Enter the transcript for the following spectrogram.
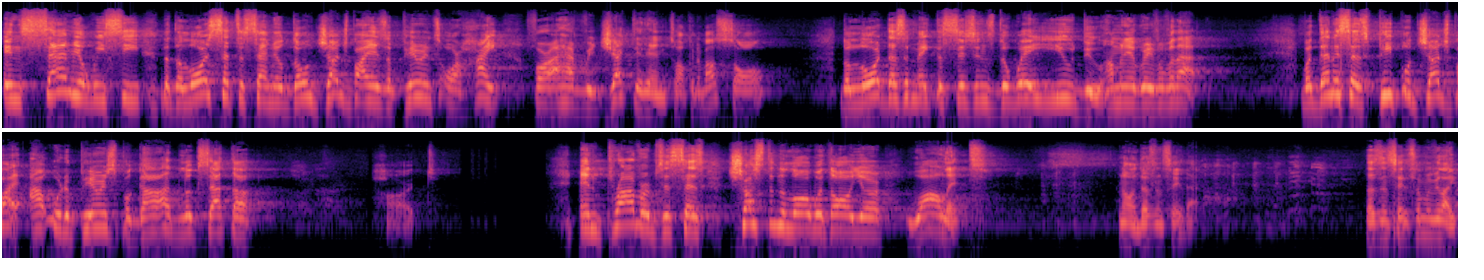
In Samuel, we see that the Lord said to Samuel, Don't judge by his appearance or height, for I have rejected him. Talking about Saul. The Lord doesn't make decisions the way you do. How many are grateful for that? But then it says, People judge by outward appearance, but God looks at the heart. In Proverbs, it says, Trust in the Lord with all your wallet. No, it doesn't say that. Doesn't say that. Some of you like,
